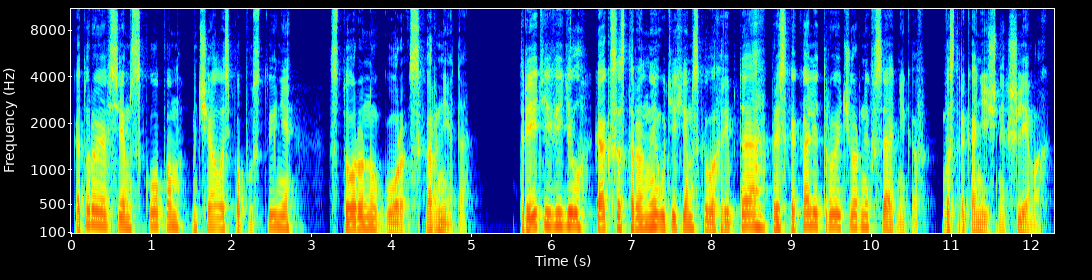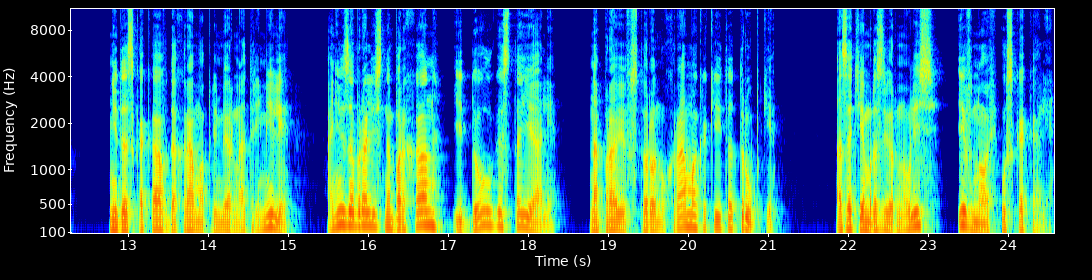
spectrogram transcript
которая всем скопом мчалась по пустыне в сторону гор Схарнета. Третий видел, как со стороны Утихемского хребта прискакали трое черных всадников в остроконечных шлемах. Не доскакав до храма примерно три мили, они забрались на бархан и долго стояли, направив в сторону храма какие-то трубки – а затем развернулись и вновь ускакали.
